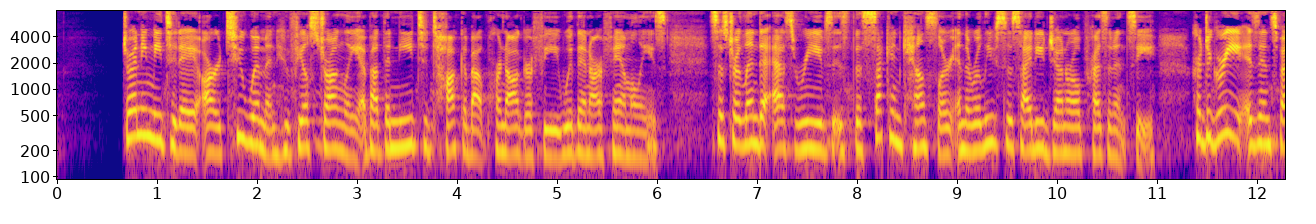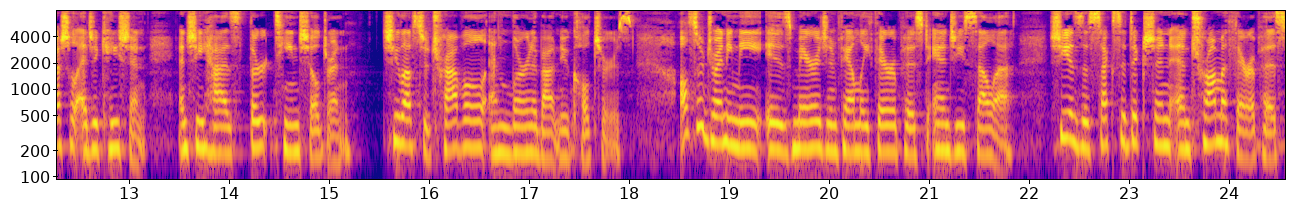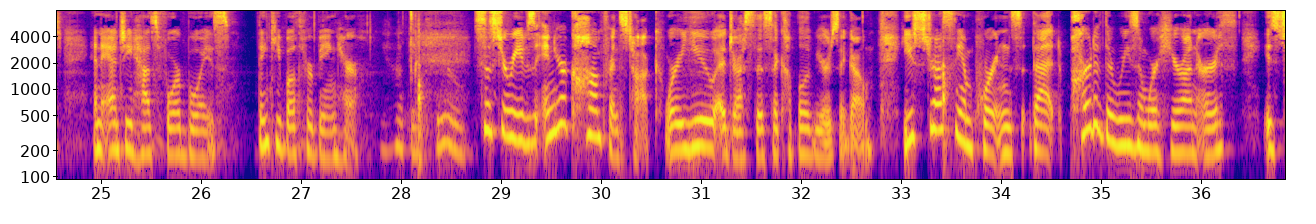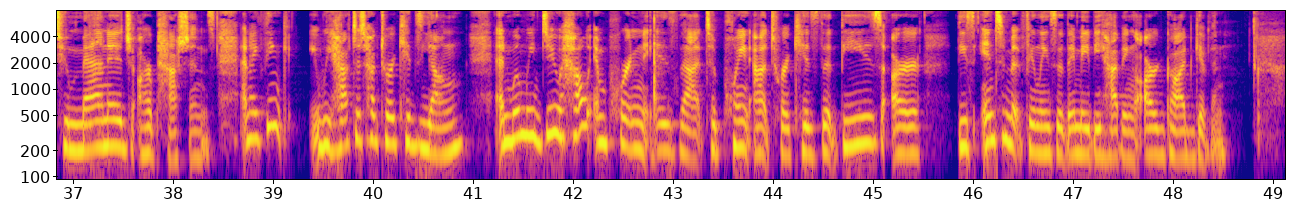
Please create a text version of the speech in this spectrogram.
Joining me today are two women who feel strongly about the need to talk about pornography within our families. Sister Linda S. Reeves is the second counselor in the Relief Society General Presidency. Her degree is in special education, and she has 13 children. She loves to travel and learn about new cultures. Also joining me is marriage and family therapist Angie Sella. She is a sex addiction and trauma therapist, and Angie has four boys. Thank you both for being here. Yeah, thank you. Sister Reeves, in your conference talk, where you addressed this a couple of years ago, you stressed the importance that part of the reason we're here on earth is to manage our passions. And I think we have to talk to our kids young. And when we do, how important is that to point out to our kids that these are these intimate feelings that they may be having are God given?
